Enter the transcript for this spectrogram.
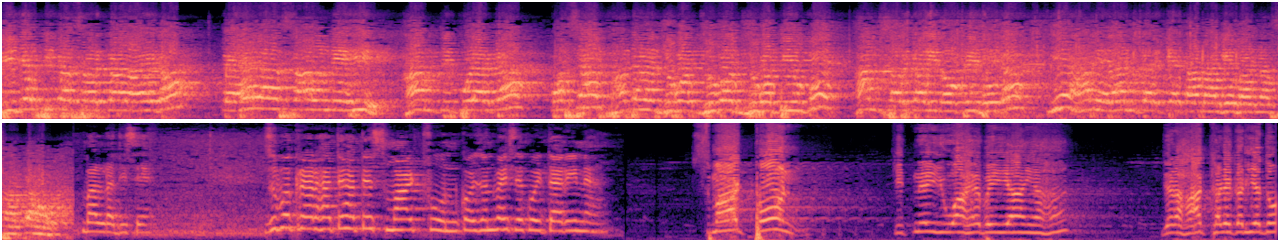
बीजेपी का सरकार आएगा पहला साल में ही हम त्रिपुरा का पचास हजार युवक युवक युवतियों को हम सरकारी नौकरी देगा ये हम ऐलान करके काम आगे बढ़ना चाहता हूँ বালডা দিছে যুবকরার হাতে হাতে স্মার্টফোন কয়জন পাইছে কইতারি না स्मार्टफोन कितने युवा है भैया यहां जरा हाथ खड़े करिए तो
